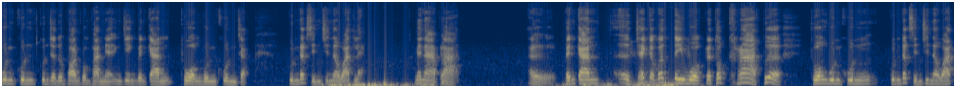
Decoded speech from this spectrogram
บุญคุณคุณจตุพรพรมพันธ์เนี่ยจริงๆ เป็นการทวงบุญคุณจาก คุณทักษิณชินวัตรแหละ ไม่น่าพลาด เออเป็นการเออใช้กับว่าตีวัวกระทบคราดเพื่อทวงบุญคุณคุณทักษิณชินวัตร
